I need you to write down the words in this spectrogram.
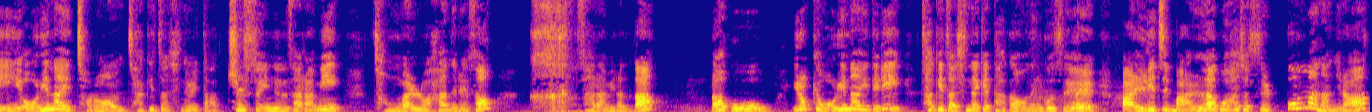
이 어린아이처럼 자기 자신을 낮출 수 있는 사람이 정말로 하늘에서 큰 사람이란다. 라고 이렇게 어린아이들이 자기 자신에게 다가오는 것을 말리지 말라고 하셨을 뿐만 아니라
